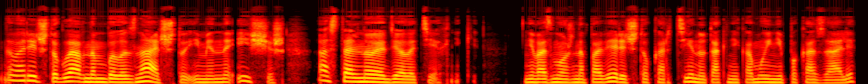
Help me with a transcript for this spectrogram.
Говорит, что главным было знать, что именно ищешь, а остальное дело техники. Невозможно поверить, что картину так никому и не показали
